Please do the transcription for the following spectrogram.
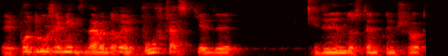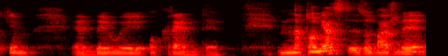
e, podróże międzynarodowe, wówczas kiedy jedynym dostępnym środkiem były okręty. Natomiast zobaczmy,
